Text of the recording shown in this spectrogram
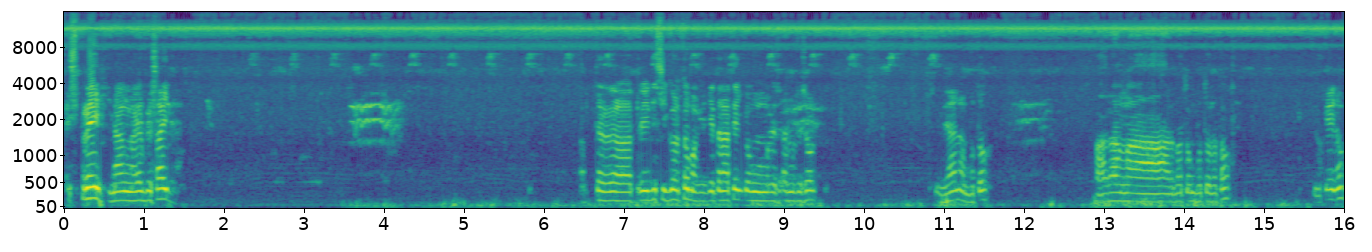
Spray ng herbicide. After 3 days siguro to makikita natin kung res- anong result. So, yan ang buto. Parang ah, ano ba buto na to? Okay no?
